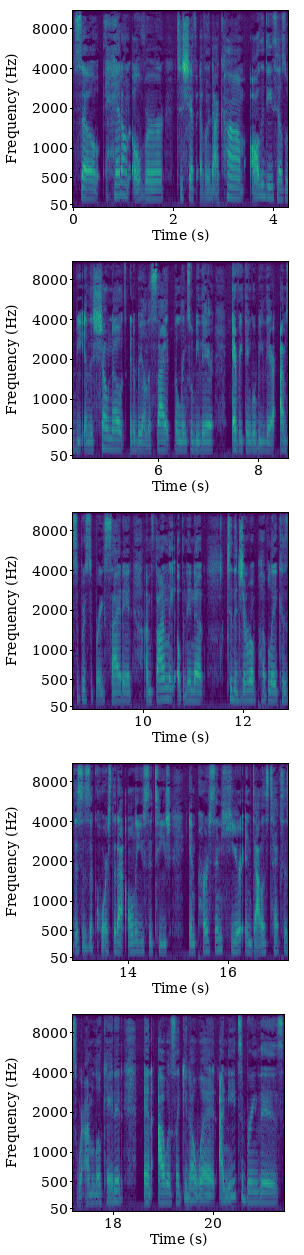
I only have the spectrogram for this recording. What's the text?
So head on over to chefevelyn.com. All the details will be in the show notes, it'll be on the site, the links will be there, everything will be there. I'm super, super excited. I'm finally opening up to the general public because this is a course that I only used to teach in person here in Dallas, Texas, where I'm located. And I was like, you know what? I need to bring this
